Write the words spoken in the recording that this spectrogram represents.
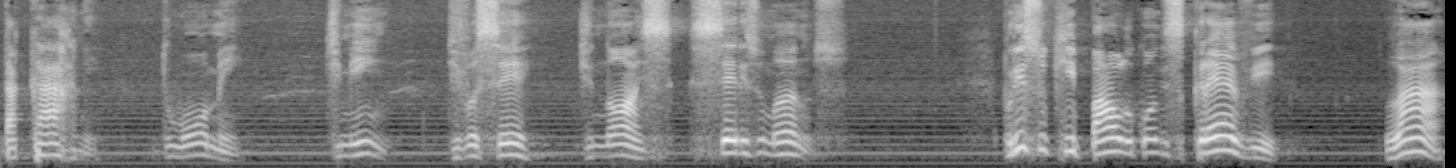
da carne, do homem, de mim, de você, de nós, seres humanos. Por isso que Paulo, quando escreve lá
